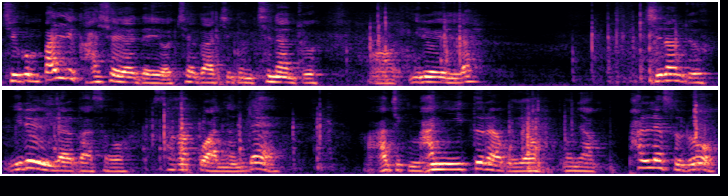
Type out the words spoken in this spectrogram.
지금 빨리 가셔야 돼요. 제가 지금 지난주 어, 일요일 날 지난주 일요일 날 가서 사갖고 왔는데 아직 많이 있더라고요. 그냥 팔렛으로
